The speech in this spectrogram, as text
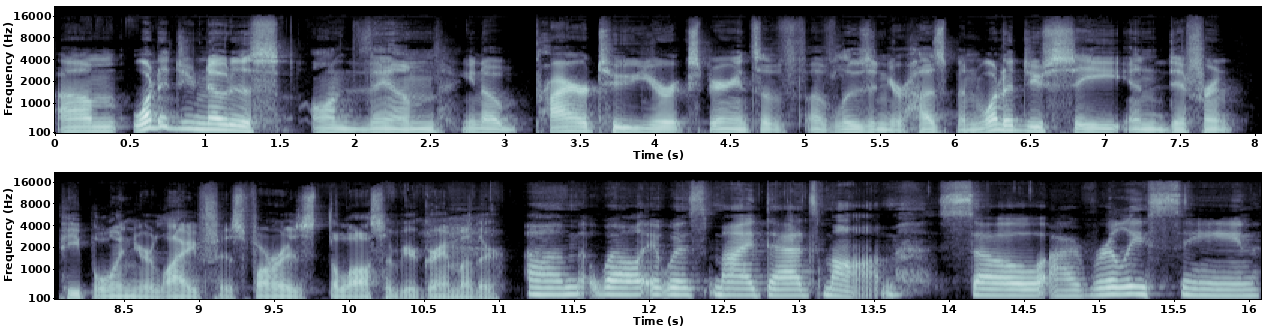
Um, what did you notice on them, you know, prior to your experience of, of losing your husband? What did you see in different people in your life as far as the loss of your grandmother? Um, well, it was my dad's mom. So I really seen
